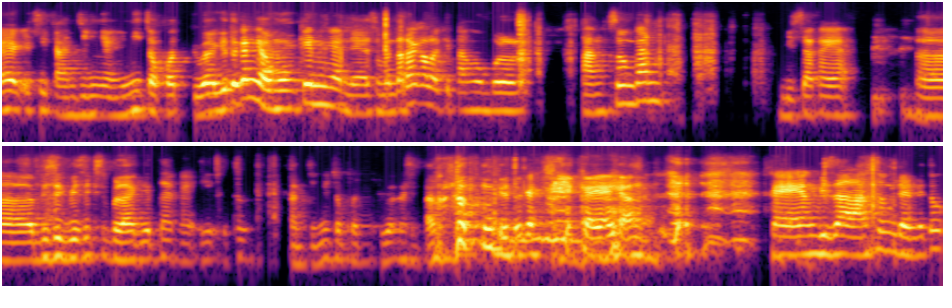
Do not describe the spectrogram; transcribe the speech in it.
eh si kancingnya ini copot dua gitu kan nggak mungkin kan ya. Sementara kalau kita ngumpul langsung kan bisa kayak uh, bisik-bisik sebelah kita kayak itu kancingnya copot dua kasih tahu dong gitu kan. Kayak yang kayak yang bisa langsung dan itu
